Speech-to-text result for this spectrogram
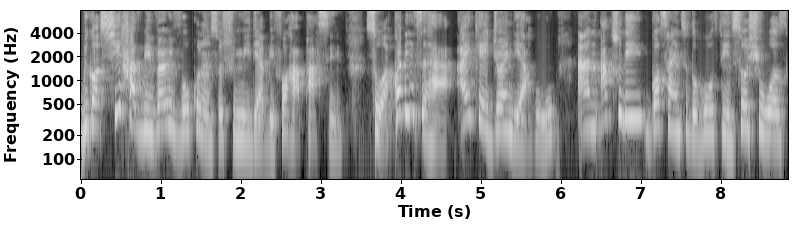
because she has been very vocal on social media before her passing. So according to her, IK joined the Yahoo and actually got her into the whole thing. So she was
